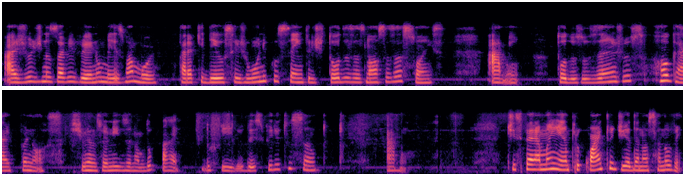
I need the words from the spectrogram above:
ajude-nos a viver no mesmo amor, para que Deus seja o único centro de todas as nossas ações. Amém. Todos os anjos, rogai por nós. Estivemos unidos em nome do Pai, do Filho e do Espírito Santo. Amém. Te espero amanhã para o quarto dia da nossa novena.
